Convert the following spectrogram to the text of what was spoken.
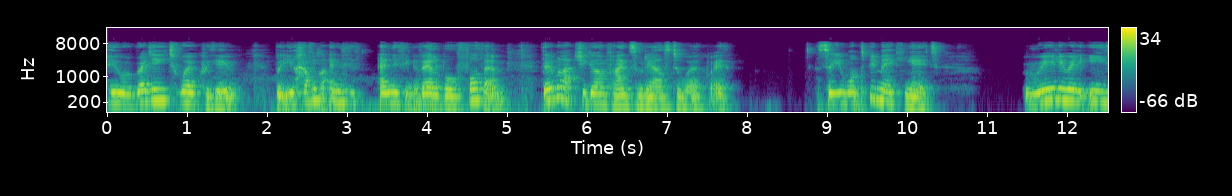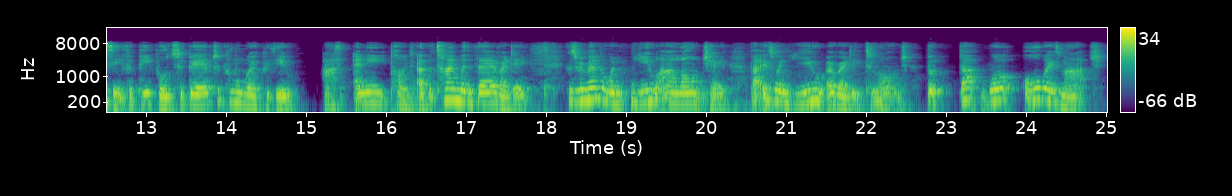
who are ready to work with you, but you haven't got anything, anything available for them, they will actually go and find somebody else to work with. So you want to be making it really, really easy for people to be able to come and work with you at any point at the time when they're ready. Because remember, when you are launching, that is when you are ready to launch, but that will always match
